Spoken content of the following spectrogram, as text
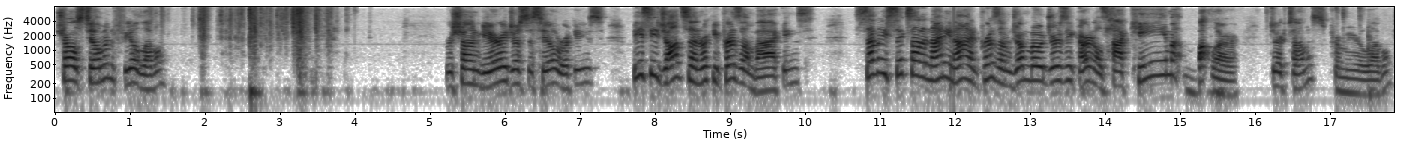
Charles Tillman, field level. Rashan Gary, Justice Hill, rookies. Bisi Johnson, rookie Prism, Vikings. 76 out of 99, Prism, Jumbo Jersey Cardinals. Hakeem Butler. Derrick Thomas, premier level.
